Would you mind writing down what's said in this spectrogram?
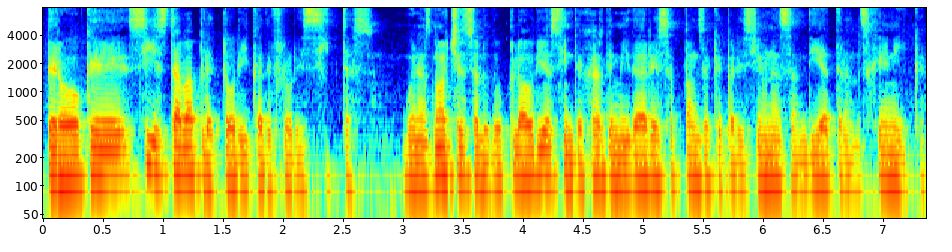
pero que sí estaba pletórica de florecitas. Buenas noches, saludó Claudia sin dejar de mirar esa panza que parecía una sandía transgénica.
